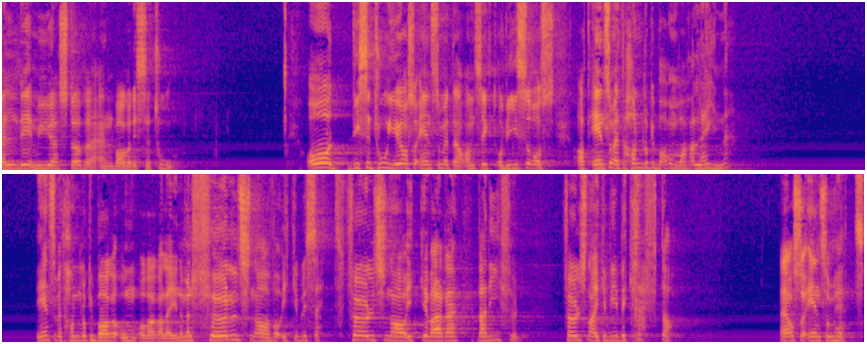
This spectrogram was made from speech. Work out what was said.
veldig mye større enn bare disse to. Og Disse to gir oss ensomhet et ansikt og viser oss at ensomhet handler ikke bare om å være alene. Ensomhet handler ikke bare om å være alene, men følelsen av å ikke bli sett, følelsen av å ikke være verdifull, følelsen av å ikke bli bekrefta, er også ensomhet.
